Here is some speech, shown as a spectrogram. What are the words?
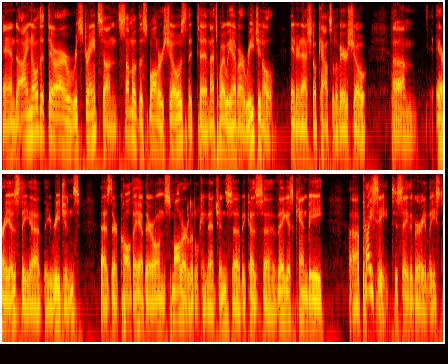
And I know that there are restraints on some of the smaller shows that, uh, and that's why we have our regional International Council of Air Show um, areas, the uh, the regions, as they're called. They have their own smaller little conventions uh, because uh, Vegas can be uh, pricey, to say the very least.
